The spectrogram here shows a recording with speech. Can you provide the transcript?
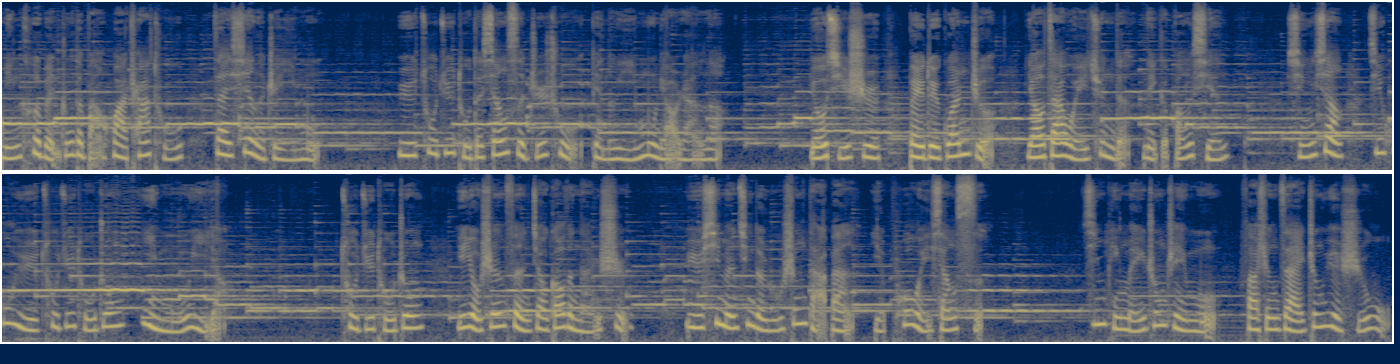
名课本中的版画插图再现了这一幕，与《蹴鞠图》的相似之处便能一目了然了。尤其是背对观者、腰扎围裙的那个帮闲，形象几乎与《蹴鞠图》中一模一样。《蹴鞠图》中也有身份较高的男士，与西门庆的儒生打扮也颇为相似。《金瓶梅》中这一幕发生在正月十五，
